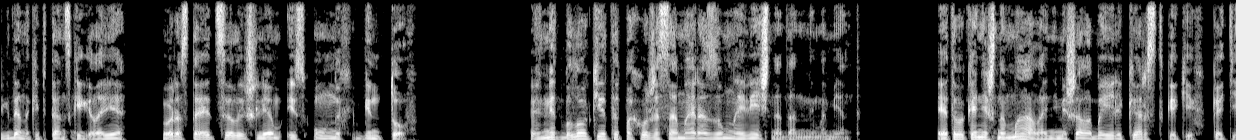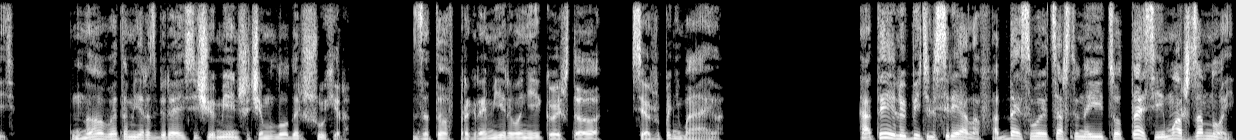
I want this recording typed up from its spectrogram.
когда на капитанской голове вырастает целый шлем из умных бинтов. В медблоке это, похоже, самая разумная вещь на данный момент. Этого, конечно, мало, не мешало бы и лекарств каких вкатить. Но в этом я разбираюсь еще меньше, чем лодырь Шухер. Зато в программировании кое-что все же понимаю. «А ты, любитель сериалов, отдай свое царственное яйцо Тасе и марш за мной.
